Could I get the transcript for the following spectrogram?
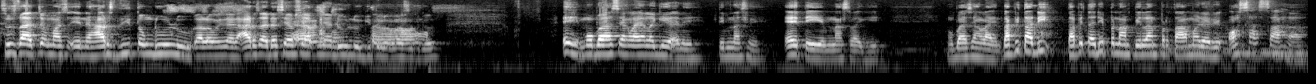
susah cok masuk ini harus dihitung dulu kalau misalnya. Harus ada siap-siapnya dulu gitu loh dihitung. maksudku eh mau bahas yang lain lagi gak nih? Timnas nih. Eh timnas lagi. Mau bahas yang lain. Tapi tadi tapi tadi penampilan pertama dari Osa Saha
